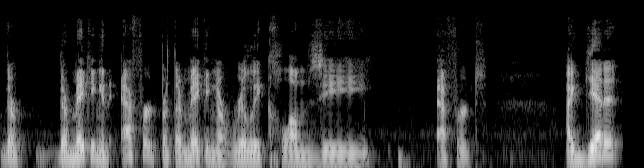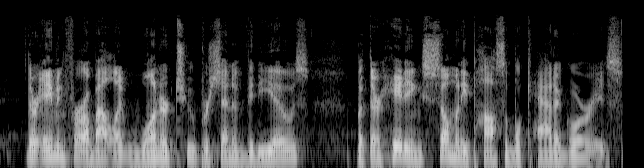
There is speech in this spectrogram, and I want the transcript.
they're they're making an effort, but they're making a really clumsy effort. I get it. They're aiming for about like one or two percent of videos, but they're hitting so many possible categories.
